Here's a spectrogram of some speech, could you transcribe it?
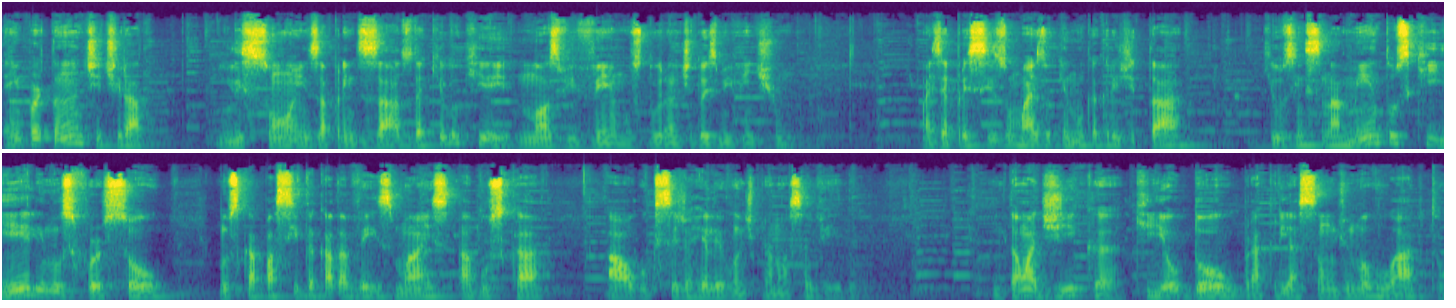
É importante tirar lições, aprendizados daquilo que nós vivemos durante 2021. Mas é preciso mais do que nunca acreditar que os ensinamentos que ele nos forçou nos capacita cada vez mais a buscar algo que seja relevante para a nossa vida. Então a dica que eu dou para a criação de um novo hábito,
